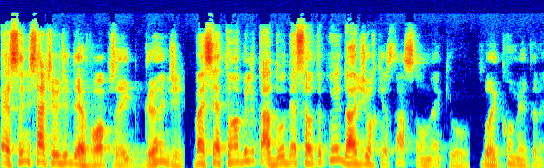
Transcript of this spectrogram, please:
Essa iniciativa de DevOps aí grande vai ser até um habilitador dessa outra prioridade de orquestração, né, que o Blake comenta, né?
